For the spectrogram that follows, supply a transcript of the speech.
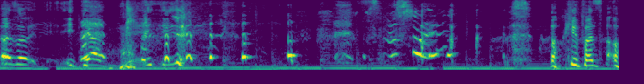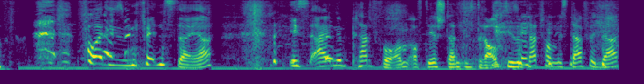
Also, ich- ja. Okay, pass auf. Vor diesem Fenster, ja, ist eine Plattform, auf der stand ich drauf. Diese Plattform ist dafür da,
